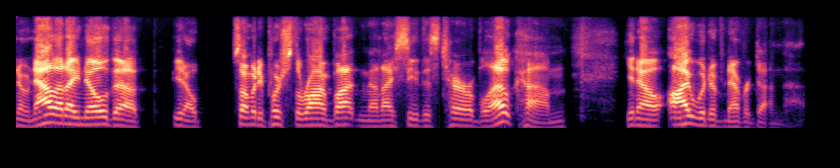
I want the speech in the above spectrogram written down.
know, now that I know the, you know, somebody pushed the wrong button and I see this terrible outcome, you know, I would have never done that.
